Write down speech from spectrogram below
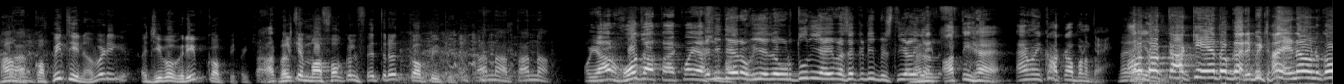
हाँ कॉपी थी ना बड़ी अजीबो गरीब कॉपी बल्कि माफोकुल फितरत कॉपी थी। ताना ताना ओ यार हो जाता है कोई ऐसी ਇੰਨੀ ਦੇਰ ਹੋ ਗਈ ਹੈ ਜੇ ਉਰਦੂ ਨਹੀਂ ਆਈ ਵੈਸੇ ਕਿੱਡੀ ਬਿਸਤੀ ਵਾਲੀ ਗੱਲ बात आती है एवं ही काका बनता है वो तो काके हैं तो घर बिठाए ना उनको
